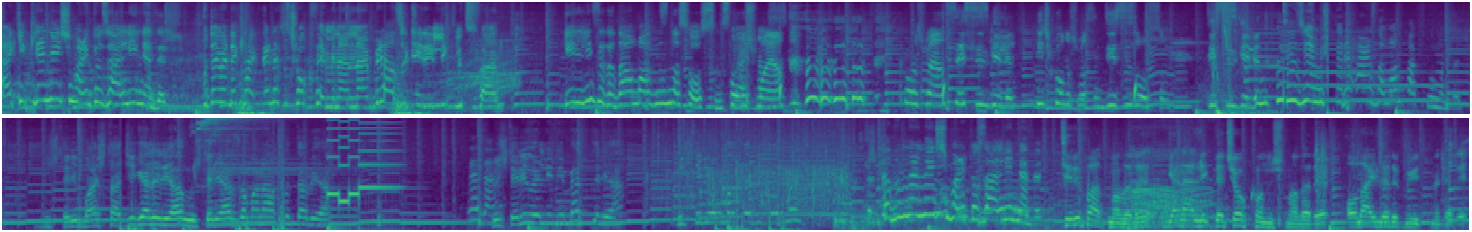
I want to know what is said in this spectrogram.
Erkeklerin en şımarık özelliği nedir? Bu devirdeki erkeklerin hepsi çok feminenler. Birazcık erillik lütfen. Geliniyse de damadınız nasıl olsun? Konuşmayan. Konuşmayan sessiz gelin. Hiç konuşmasın. Dilsiz olsun. Dilsiz gelin. Sizce müşteri her zaman haklı mıdır? Müşteri baş tacı gelir ya. Müşteri her zaman haklı tabii ya. Neden? Müşteri veli nimettir ya. Müşteri olmazsa biz olmaz. Kadınların en şımarık özelliği nedir? trip atmaları, genellikle çok konuşmaları, olayları büyütmeleri,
